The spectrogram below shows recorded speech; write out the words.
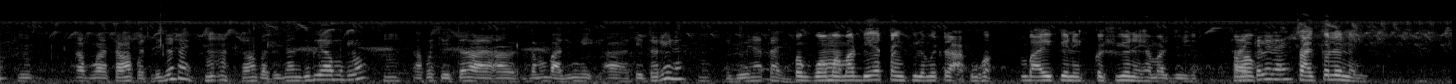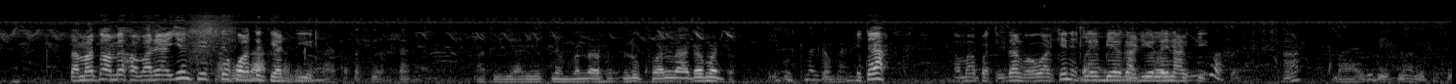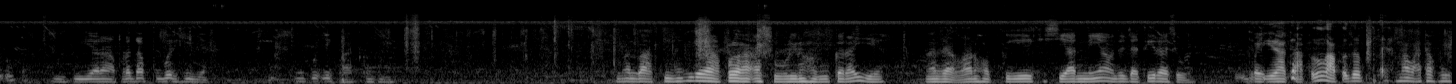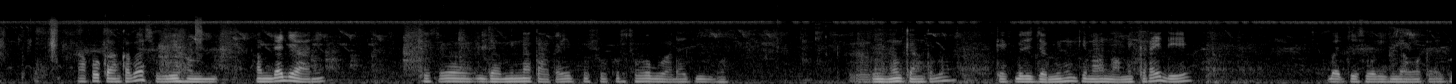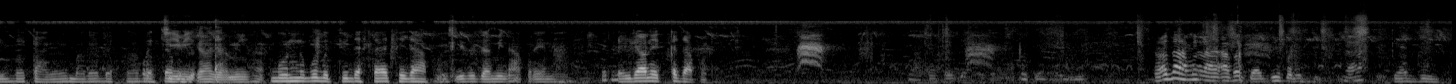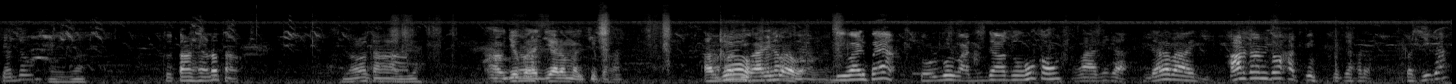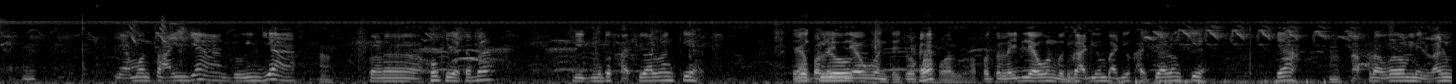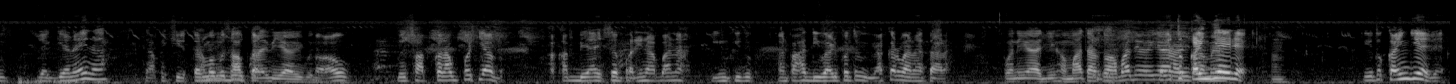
આ વા- તમારા થાય હમ, હમ. તમારા ભત્રીજાને દૂધ મોકલો. આપણે ખેતર આ- આ તમે બાજુની ખેતર રહ્યું ને એ જોઈને આવતા પણ ગામ અમારે બે ત્રણ કિલોમીટર આખું હા. બાઈકે નહીં કશું નહીં અમારે જોઈએ સાયકલે નહીં? સાયકલે નહીં. તમે તો અમે સવારે આવીએ ને તે તે હોતે ઘેર જઈએ. હા તો યાર એટલે મને લુખવાર લાગે મને તો. એટલે અમારા વહુ આવશે ને એટલે બે ગાડીઓ લઈને આવતી. હા? યાર આપણે તો પુબર થઈ ગયા એક એક વાત કહું મને વાત નહીં કે આપણે આ સોળીને હરું કરાવીએ. અને રહેવાનું હપ્પું શિયાર નહીં આવે તો જતી રહેશે હોય આપણું આપણે તો એમાં વાત આપણી આપણું કામ ખબર સોળી સમ સમજાય જવાની. કે જમીનના કાકાએ છોકરો થોડો ગોડા જેવું એનું કેમ ખબર? કે એક બધી જમીન હોય કે મારા નામે કરાવી દે. બધી છોડી નામે કરાવી દે. કાગળ બાગળ દસ્તાવેજ વીઘા જમીન હા. બોલનું બોલ બધી દસ્તાવેજ થઈ જાય આપણે એટલી તો જમીન આપણે નહીં. લઈ જવાનું એક જ આપો. અમે આપણે ત્યાં જવું પડે હા? ત્યાં જવું ક્યાં જવું? હા તો તાણ હેડો તાણ. આવી આવીએ. આવજો ભરજિયાળો મળતી પા આવજો. દિવાળી પયા ટોલ બોલ વાગી જા તો હું કહું? વાગી જા. ચાલો બાબાજી હાર કામ તો હાચું. એટલે પછી કા? મહેમાન તો આવી ગયા જોઈ ગયા. પણ શું કહે ખબર? બીજનું તો ખાસી વાળવાનું કે. બે કિલો લેવું ને તે. આપણે લઈ જ લેવું ને બધું. ગાડીઓ બાડીઓ ખાસી વાળવાનું કે. ત્યાં. આપણે હવે મેળવાની જગ્યા નહીં ને આપણે ખેતરમાં બધું કરાવી દે આવી બધું. બધું સાફ કરાવવું પછી આવે આખા બે હિસ્સે ભરીને આપવાના એમ કીધું. અને પાછા દિવાળી પર તો વિવાહ કરવાના તારા. પણ યાર હજી સમાચાર તો આવા દે યાર તો કઈ જાય રે? એ તો કઈ જાય રે?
